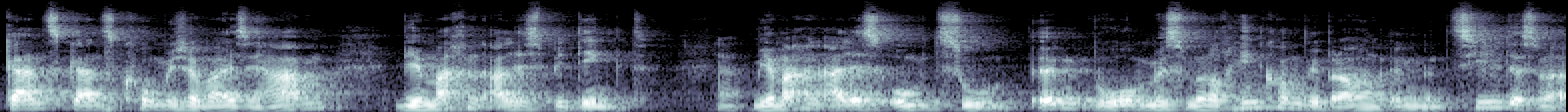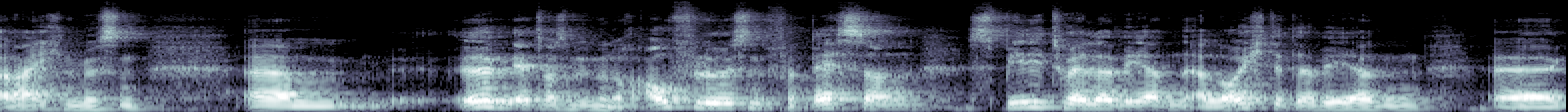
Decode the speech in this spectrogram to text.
ganz, ganz komischerweise haben. Wir machen alles bedingt. Wir machen alles um zu. Irgendwo müssen wir noch hinkommen, wir brauchen irgendein Ziel, das wir erreichen müssen. Ähm, irgendetwas müssen wir noch auflösen, verbessern, spiritueller werden, erleuchteter werden, äh,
